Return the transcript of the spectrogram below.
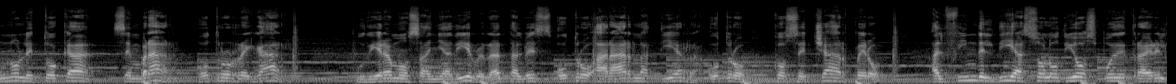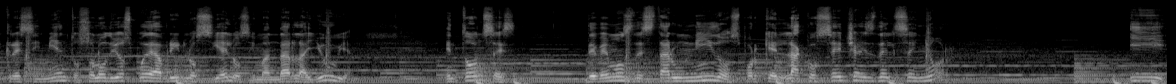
uno le toca sembrar, otro regar, pudiéramos añadir, ¿verdad? Tal vez otro arar la tierra, otro cosechar, pero al fin del día solo Dios puede traer el crecimiento, solo Dios puede abrir los cielos y mandar la lluvia. Entonces, debemos de estar unidos porque la cosecha es del Señor. Y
